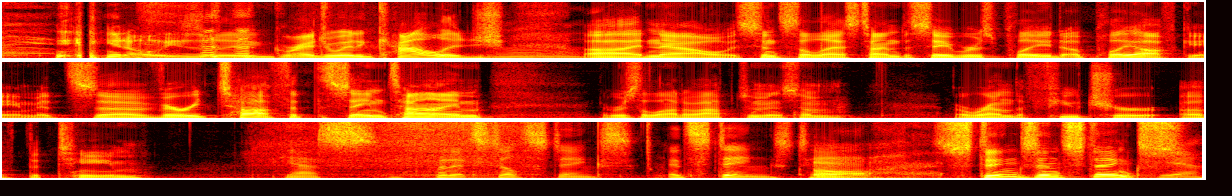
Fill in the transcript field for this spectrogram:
you know, he's uh, graduated college uh, now since the last time the Sabres played a playoff game. It's uh, very tough. At the same time, there is a lot of optimism around the future of the team. Yes, but it still stinks. It stings too. Oh, stings and stinks. Yeah.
